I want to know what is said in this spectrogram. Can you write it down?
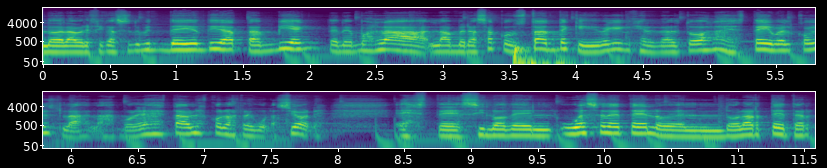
lo de la verificación de identidad. También tenemos la, amenaza constante que viven en general todas las stablecoins, las, monedas estables con las regulaciones. Este, si lo del USDT, lo del dólar Tether,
